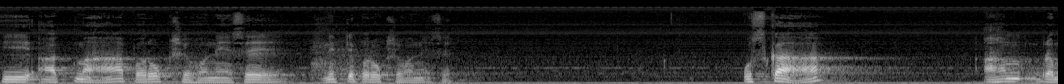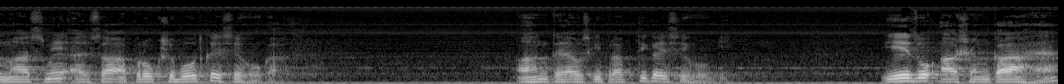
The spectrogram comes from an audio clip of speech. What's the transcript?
कि आत्मा परोक्ष होने से, नित्य परोक्ष होने से, उसका अहम ब्रह्मास्मि ऐसा अपरोक्ष बोध कैसे होगा? अहंतया उसकी प्राप्ति कैसे होगी? ये जो आशंका है,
